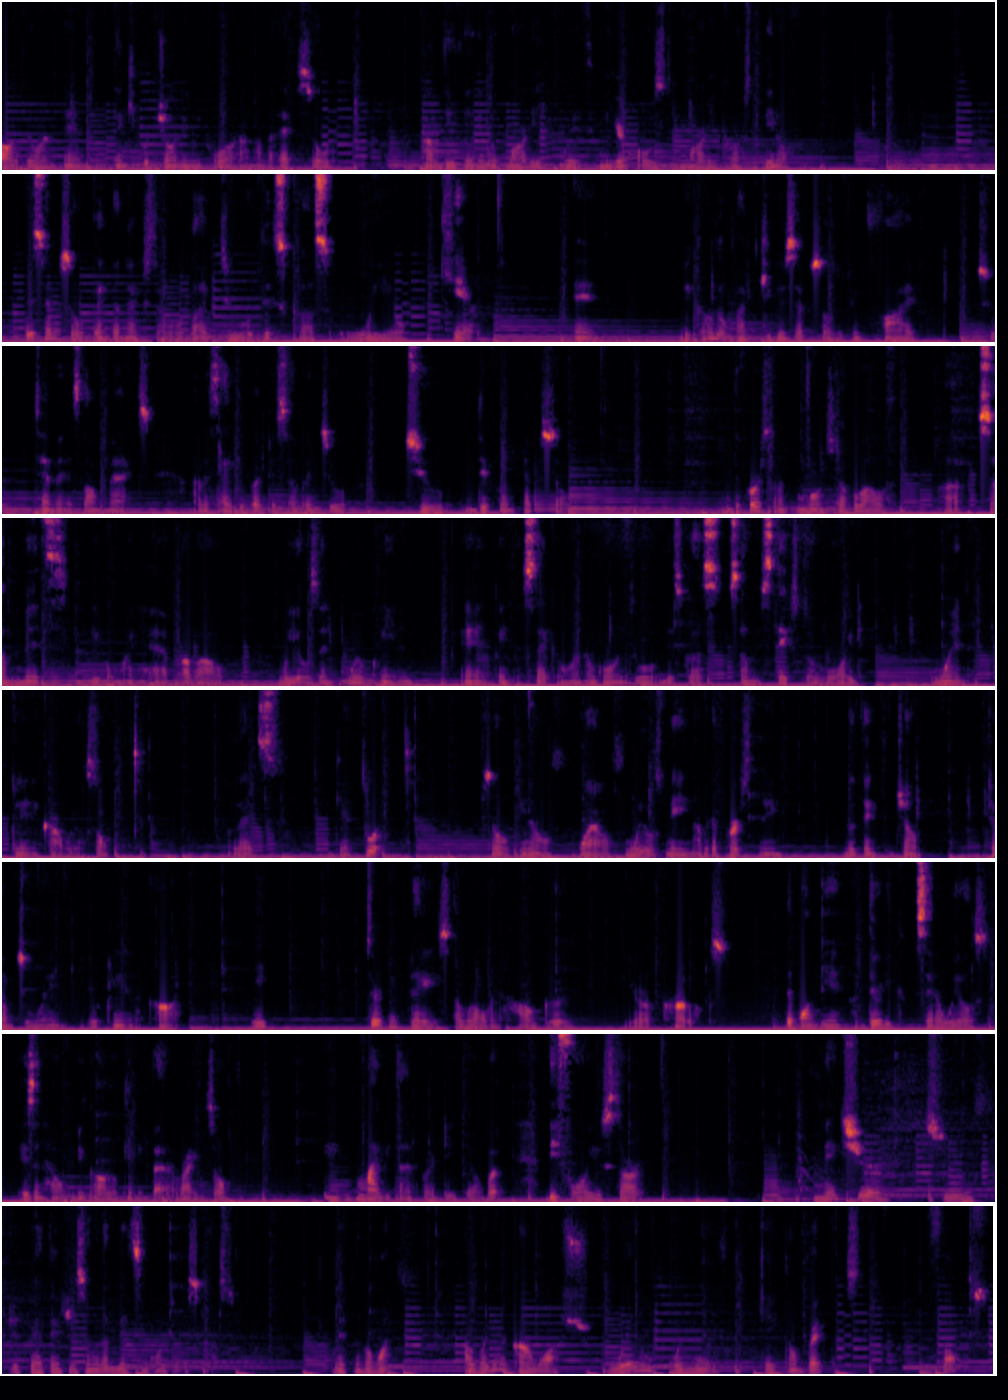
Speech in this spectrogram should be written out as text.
Hello, everyone, and thank you for joining me for another episode of Detailing with Marty, with me, your host, Marty Kostadinov. This episode and the next, I would like to discuss wheel care. And because I would like to keep this episode between 5 to 10 minutes long max, I decided to break this up into two different episodes. The first one, I'm going to talk about uh, some myths people might have about wheels and wheel cleaning. And in the second one, I'm going to discuss some mistakes to avoid when cleaning car wheels. So let's get to it. So, you know, while wheels may not be the first thing the thing to jump jump to when you're cleaning a car, it certainly plays a role in how good your car looks. The point being, a dirty set of wheels isn't helping your car look any better, right? So it might be time for a detail, but before you start, make sure to just pay attention to some of the myths I'm going to discuss. Myth number one a regular car wash will remove caked on brake dust. False.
